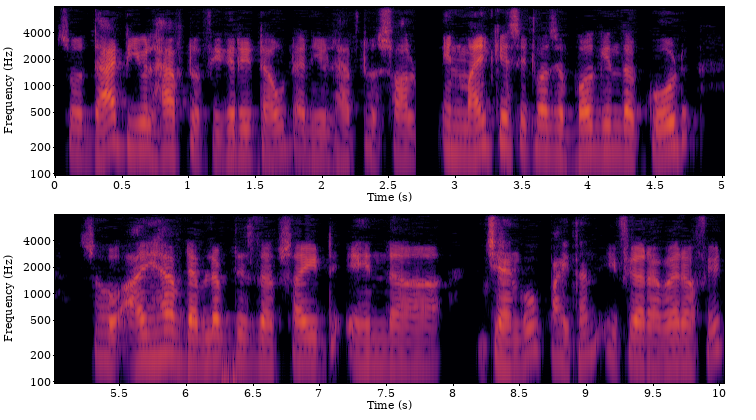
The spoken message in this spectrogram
So that you'll have to figure it out and you'll have to solve. In my case it was a bug in the code. So I have developed this website in uh, Django Python if you are aware of it.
